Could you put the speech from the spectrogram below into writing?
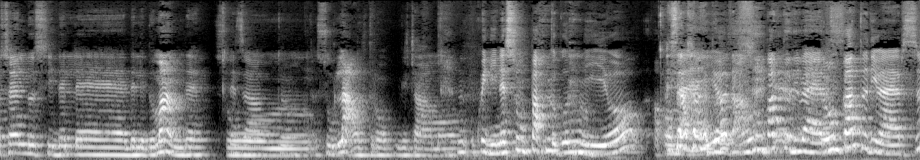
facendosi delle, delle domande su- Esatto. sull'altro, diciamo. Quindi nessun patto con Dio, o Esatto, meglio, esatto, un patto diverso. un patto diverso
